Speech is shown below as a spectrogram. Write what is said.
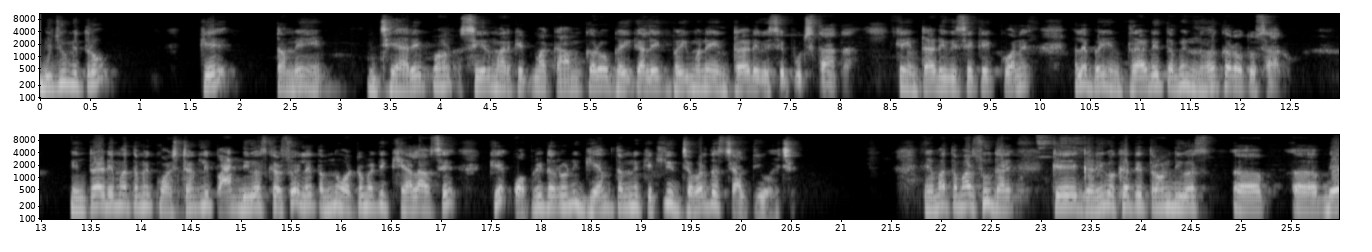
બીજું મિત્રો કે તમે જ્યારે પણ શેર માર્કેટમાં કામ કરો, ગઈકાલે એક ભાઈ મને ઇન્ટ્રાડે વિશે પૂછતા હતા કે ઇન્ટ્રાડે વિશે કંઈક કોને? એટલે ભાઈ ઇન્ટ્રાડે તમે ન કરો તો સારું. ઇન્ટ્રાડેમાં તમે કોન્સ્ટન્ટલી પાંચ દિવસ કરશો એટલે તમને ઓટોમેટિક ખ્યાલ આવશે કે ઓપરેટરોની ગેમ તમને કેટલી જબરદસ્ત ચાલતી હોય છે. એમાં તમારે શું થાય કે ઘણી વખતે ત્રણ દિવસ બે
